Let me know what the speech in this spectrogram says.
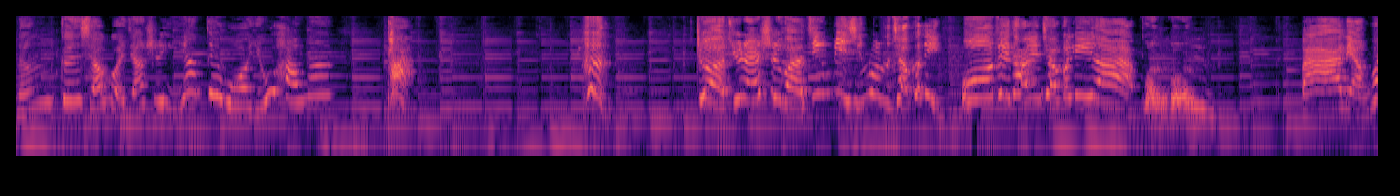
能跟小鬼僵尸一样对我友好呢？啪！哼，这居然是个金币形状的巧克力，我最讨厌巧克力了！砰砰，把两块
